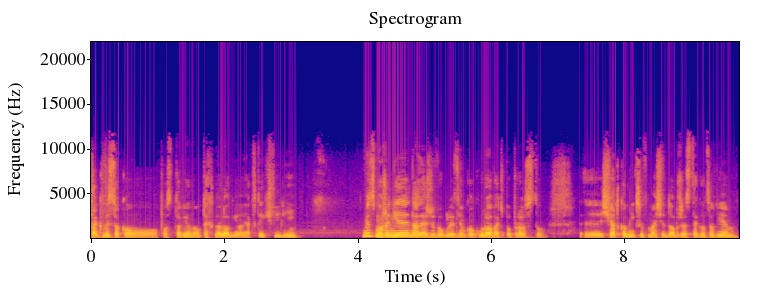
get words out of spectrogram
tak wysoką postawioną technologią jak w tej chwili, więc może nie należy w ogóle z nią konkurować po prostu. Y, świat komiksów ma się dobrze z tego co wiem.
